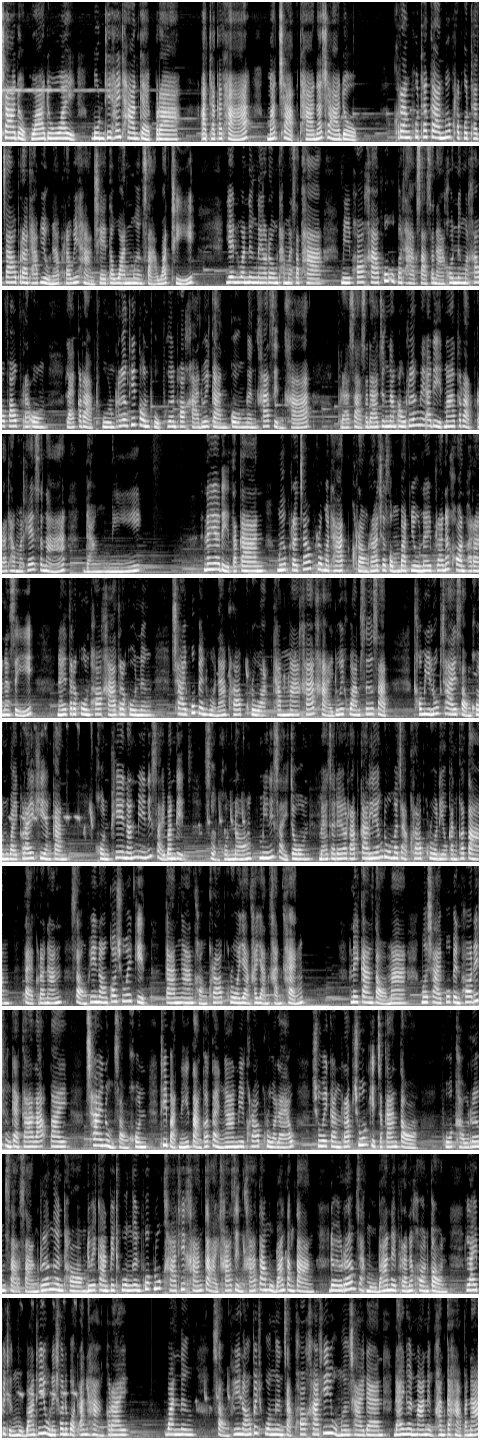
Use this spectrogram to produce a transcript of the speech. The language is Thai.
ชาดกว่าด้วย บุญที่ให้ทานแก่ปลา อัตถกถา มัชฉะทานชาดก ครั้งพุทธกาลเมื่อพระพุทธเจ้าประทับอยู่ณพระวิหารเชตวันเมืองสาวัตถี เย็นวันหนึ่งในโรงธรรมสภา มีพ่อค้าผู้อุปถากศาสนาคนหนึ่งมาเข้าเฝ้าพระองค์ และกราบทูลเรื่องที่ตนถูกเพื่อนพ่อค้าด้วยกันโกงเงินค่าสินค้า พระศาสดาจึงนำเอาเรื่องในอดีตมาตรัสพระธรรมเทศนา ดังนี้ ในอดีตการเมื่อพระเจ้าพรหมทัตครองราชสมบัติอยู่ในพระนครพาราณสี ในตระกูลพ่อค้าตระกูลหนึ่ง ชายผู้เป็นหัวหน้าครอบครัวทำมาค้าขายด้วยความซื่อสัตย์เขามีลูกชายสองคนวัยใกล้เคียงกัน คนพี่นั้นมีนิสัยบัณฑิต ส่วนคนน้องมีนิสัยโจร แม้จะได้รับการเลี้ยงดูมาจากครอบครัวเดียวกันก็ตาม แต่กระนั้นสองพี่น้องก็ช่วยกิจ การงานของครอบครัวอย่างขยันขันแข็ง ในการต่อมาเมื่อชายผู้เป็นพ่อได้ถึงแก่กาละไป ชายหนุ่มสองคนที่บัดนี้ต่างก็แต่งงานมีครอบครัวแล้ว ช่วยกันรับช่วงกิจการต่อ พวกเขาเริ่มสะสางเรื่องเงินทอง ด้วยการไปทวงเงินพวกลูกค้าที่ค้างจ่ายค่าสินค้าตามหมู่บ้านต่างๆ โดยเริ่มจากหมู่บ้านในพระนครก่อน ไล่ไปถึงหมู่บ้านที่อยู่ในชนบทอันห่างไกล วันหนึ่งสองพี่น้องไปทวงเงินจากพ่อค้าที่อยู่เมืองชายแดน ได้เงินมาหนึ่งพันกหาปณะ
